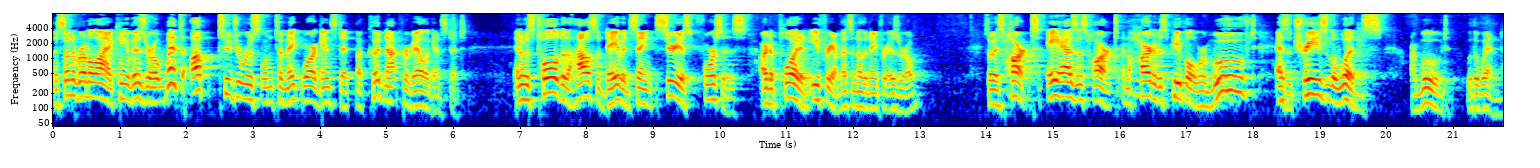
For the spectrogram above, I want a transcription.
the son of Remaliah, king of Israel, went up to Jerusalem to make war against it, but could not prevail against it. And it was told to the house of David, saying, Syria's forces are deployed in Ephraim. That's another name for Israel. So his heart, Ahaz's heart, and the heart of his people were moved as the trees of the woods are moved with the wind.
